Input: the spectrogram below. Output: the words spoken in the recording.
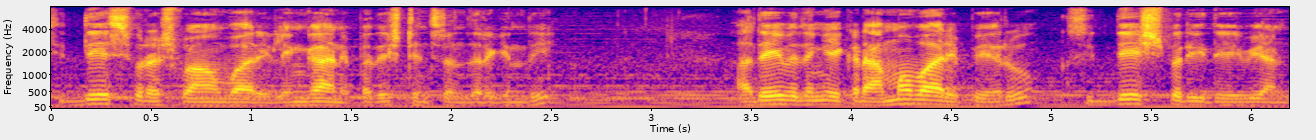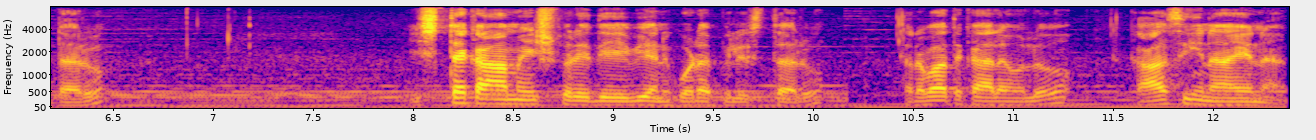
సిద్ధేశ్వర స్వామివారి లింగాన్ని ప్రతిష్ఠించడం జరిగింది. అదేవిధంగా ఇక్కడ అమ్మవారి పేరు సిద్ధేశ్వరి దేవి అంటారు. ఇష్టకామేశ్వరి దేవి అని కూడా పిలుస్తారు. తర్వాత కాలంలో కాశీనాయన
